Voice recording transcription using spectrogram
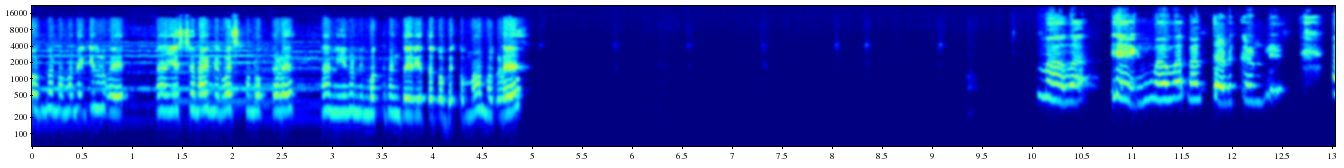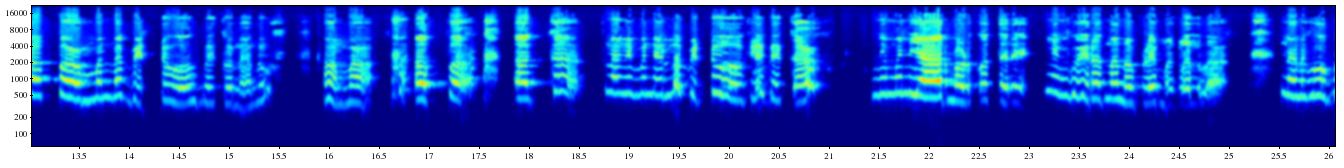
ಬಂದು ನಮ್ಮ ಮನೆಗಿಲ್ವೇ ಎಷ್ಟ್ ಚೆನ್ನಾಗಿ ನಿರ್ವಹಿಸ್ಕೊಂಡು ಹೋಗ್ತಾಳೆ? ನೀನು ನಿಮ್ಮ ಅಕ್ಕನಂಗ್ ಧೈರ್ಯ ತಗೋಬೇಕಮ್ಮ ಮಗಳೇ. ಮಾವ ಹೆಂಗ್ ಮಾವ ನಾನ್ ತಡ್ಕೊಂಡ್ಲಿ. ಅಪ್ಪ ಅಮ್ಮನ್ನ ಬಿಟ್ಟು ಹೋಗ್ಬೇಕು ನಾನು. ಅಮ್ಮ, ಅಪ್ಪ, ಅಕ್ಕ, ನಾನು ನಿಮ್ಮನ್ನೆಲ್ಲ ಬಿಟ್ಟು ಹೋಗ್ಲೇಬೇಕಾ? ನಿಮ್ಮನ್ನ ಯಾರ್ ನೋಡ್ಕೋತಾರೆ? ನಿಮ್ಗೂ ಇರೋದ್ ನಾನು ಒಬ್ಳೆ ಮಗಳಲ್ವಾ? ನನಗೂ ಒಬ್ಬ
